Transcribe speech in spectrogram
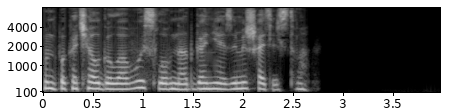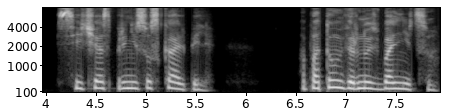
Он покачал головой, словно отгоняя замешательство. «Сейчас принесу скальпель, а потом вернусь в больницу».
